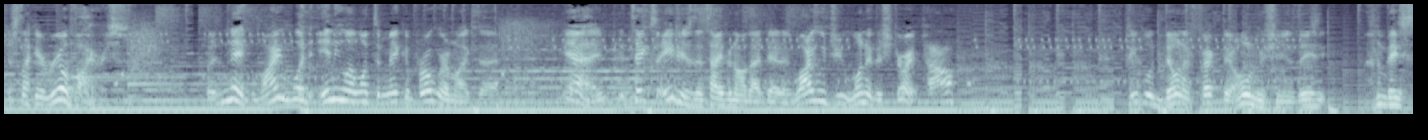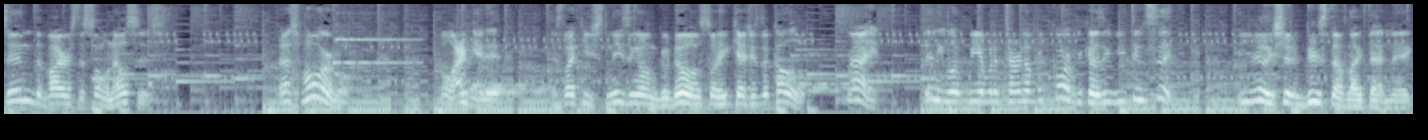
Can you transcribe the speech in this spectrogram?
Just like a real virus. But Nick, why would anyone want to make a program like that? Yeah, it, it takes ages to type in all that data. Why would you want to destroy it, pal? People don't affect their own machines. They they send the virus to someone else's. That's horrible. Oh, I get it. It's like you sneezing on Godot so he catches a cold. Right. Then he wouldn't be able to turn up in court because he'd be too sick. You really shouldn't do stuff like that, Nick.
